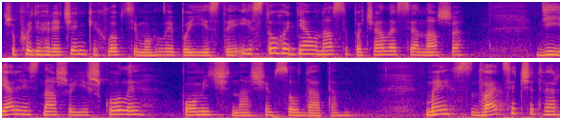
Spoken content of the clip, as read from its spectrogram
щоб хоч гаряченьке хлопці могли поїсти. І з того дня у нас і почалася наша діяльність нашої школи, поміч нашим солдатам. Ми з 24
